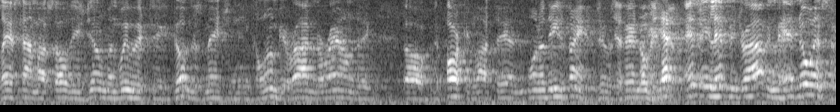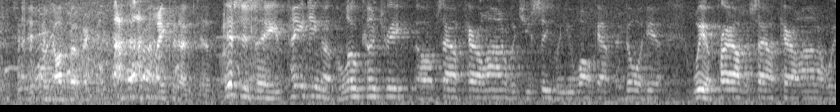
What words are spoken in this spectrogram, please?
Last time I saw these gentlemen, we were at the governor's mansion in Columbia riding around the, uh, the parking lot there in one of these vans. It was Yes, very nice. yeah. And they let me drive and we had no incidents. And it worked out perfectly. accidents, yes. right. This is a painting of the low country of South Carolina, which you see when you walk out the door here. We are proud of South Carolina. We,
